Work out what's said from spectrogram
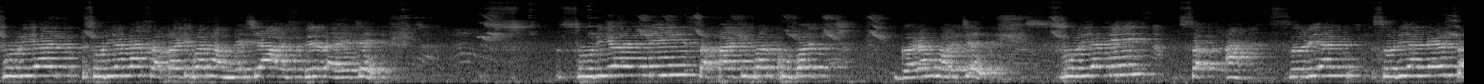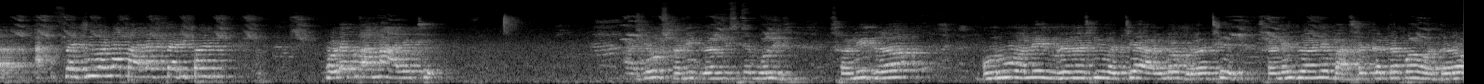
સૂર્ય, સૂર્યના સપાટી પર હંમેશા અસ્થિર રહે છે. સૂર્યની સપાટી પર ખૂબ જ ગરમ હોય છે. સૂર્યની સૂર્ય સૂર્યને સજીવોના પાલક તરીકે પણ ઓળખવામાં આવે છે. આજે હું શનિ ગ્રહ વિશે બોલીશ. શનિ ગ્રહ ગુરુ અને યુરેનસની વચ્ચે આવેલો ગ્રહ છે. શનિ ગ્રહને બાસઠ કરતાં પણ વધારો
